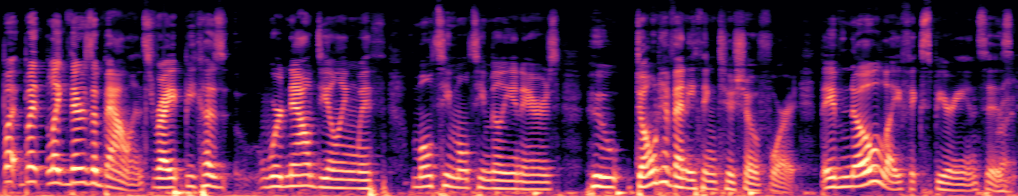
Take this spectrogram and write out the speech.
but but like there's a balance right because we're now dealing with multi multi millionaires who don't have anything to show for it. They have no life experiences. Right.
